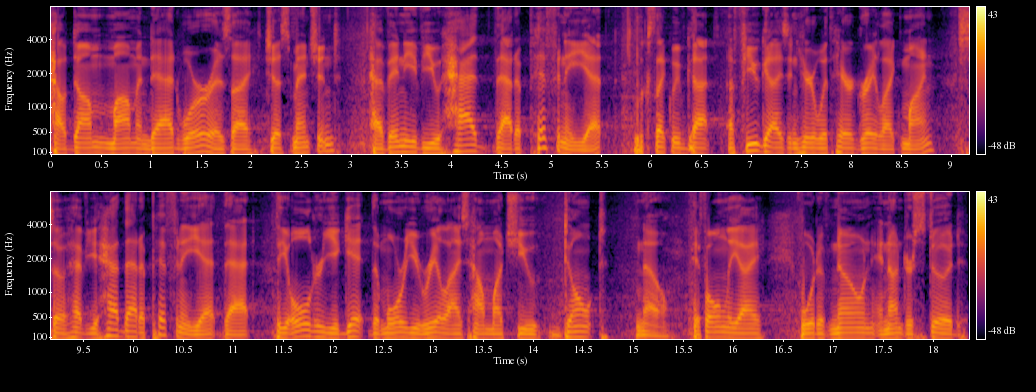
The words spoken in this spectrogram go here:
How dumb mom and dad were, as I just mentioned? Have any of you had that epiphany yet? Looks like we've got a few guys in here with hair gray like mine. So, have you had that epiphany yet that the older you get, the more you realize how much you don't know? If only I would have known and understood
